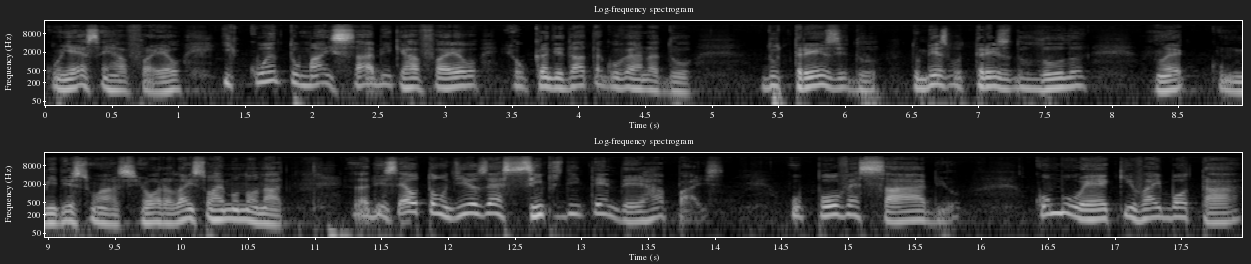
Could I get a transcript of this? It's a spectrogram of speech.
conhecem Rafael e quanto mais sabem que Rafael é o candidato a governador do 13, do, do mesmo 13 do Lula, não é? Como me disse uma senhora lá em São Raimundo Nonato. Ela disse: Elton Dias é simples de entender, rapaz. O povo é sábio. Como é que vai botar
